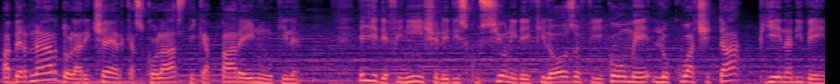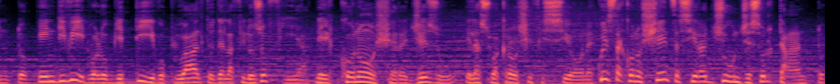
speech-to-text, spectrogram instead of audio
A Bernardo la ricerca scolastica appare inutile Egli definisce le discussioni dei filosofi come loquacità piena di vento e individua l'obiettivo più alto della filosofia nel conoscere Gesù e la sua crocifissione. Questa conoscenza si raggiunge soltanto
